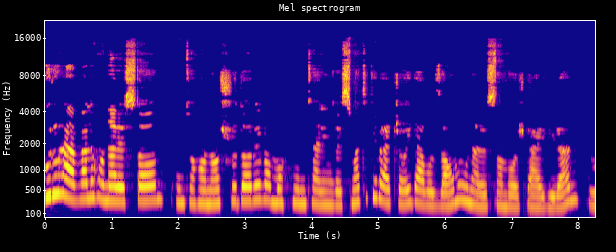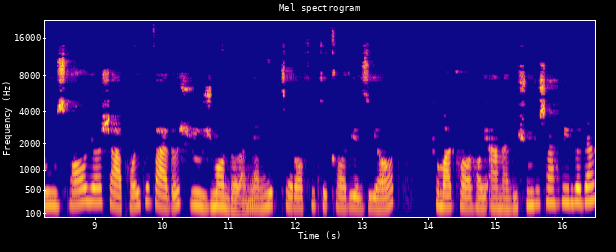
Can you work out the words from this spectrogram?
گروه اول هنرستان امتحاناش رو داره و مهمترین قسمتی که بچه های دوازدهم هنرستان باش درگیرن روزها یا شبهایی که فرداش جوجمان دارن. یعنی یک ترافیک کاری زیاد. چون باید کارهای عملیشون رو تحویل بدن.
